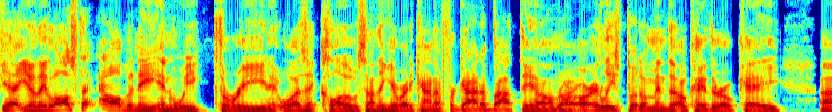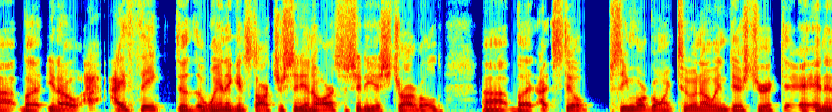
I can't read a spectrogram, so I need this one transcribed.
Yeah, you know, they lost to Albany in week three, and it wasn't close. I think everybody kind of forgot about them, right. or, or, at least put them into okay, they're okay. Uh, but you know, I, I think the, the win against Archer City. I know Archer City has struggled, uh, but I still Seymour going two and zero oh in district, and in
